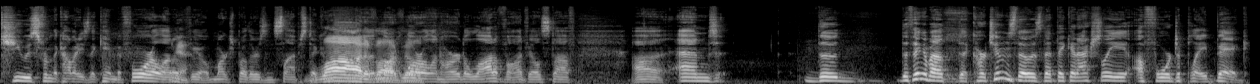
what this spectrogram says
cues from the comedies that came before. A lot of Yeah. you know Marx Brothers and slapstick, a Lot and, of uh. Laurel and Hart, a lot of vaudeville stuff, uh, and the the thing about the cartoons though is that they could actually afford to play big.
